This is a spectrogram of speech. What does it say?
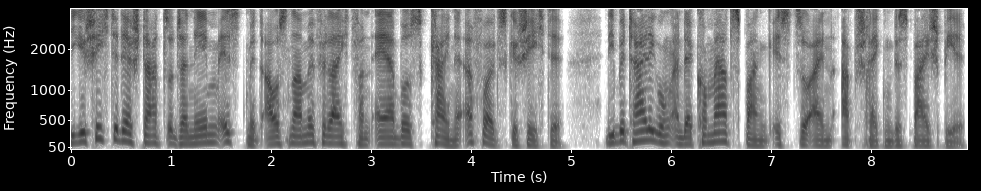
die Geschichte der Staatsunternehmen ist, mit Ausnahme vielleicht von Airbus, keine Erfolgsgeschichte. Die Beteiligung an der Commerzbank ist so ein abschreckendes Beispiel.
